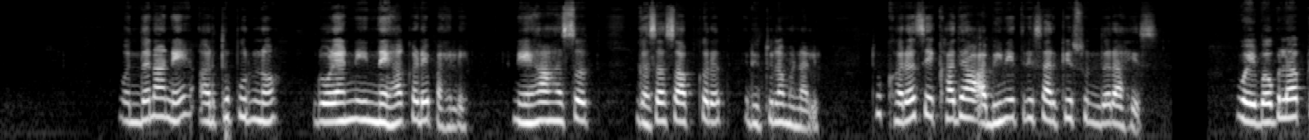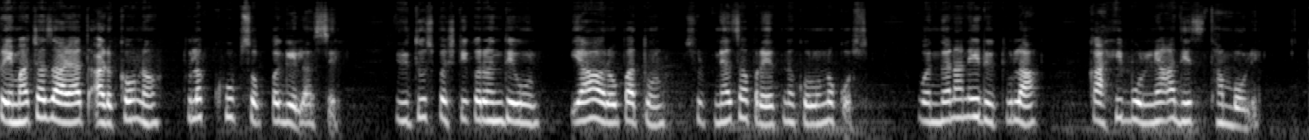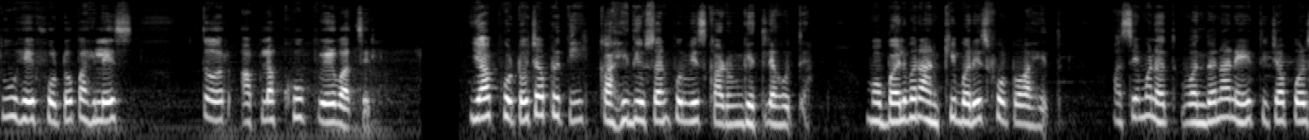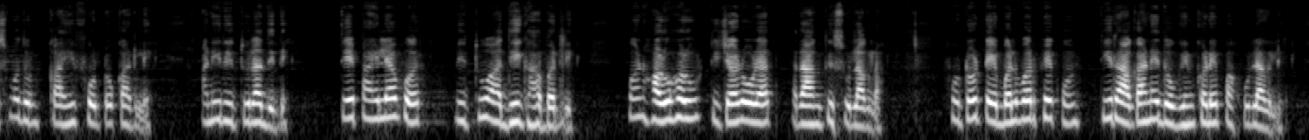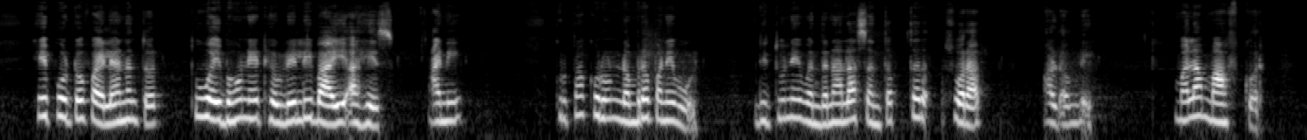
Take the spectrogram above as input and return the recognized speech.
वंदनाने अर्थपूर्ण डोळ्यांनी नेहाकडे पाहिले. नेहा हसत घसा साफ करत रितूला म्हणाली तू खरंच एखाद्या अभिनेत्रीसारखी सुंदर आहेस. वैभवला प्रेमाच्या जाळ्यात अडकवणं तुला खूप सोपं गेलं असेल. ऋतू स्पष्टीकरण देऊन या आरोपातून सुटण्याचा प्रयत्न करू नकोस. वंदनाने ऋतूला काही बोलण्याआधीच थांबवले. तू हे फोटो पाहिलेस तर आपला खूप वेळ वाचेल. या फोटोच्या प्रती काही दिवसांपूर्वीच काढून घेतल्या होत्या. मोबाईलवर आणखी बरेच फोटो आहेत. असे म्हणत वंदनाने तिच्या पर्समधून काही फोटो काढले आणि ऋतूला दिले. ते पाहिल्यावर ऋतू आधी घाबरली पण हळूहळू तिच्या डोळ्यात राग दिसू लागला. फोटो टेबलवर फेकून ती रागाने दोघींकडे पाहू लागली. हे फोटो पाहिल्यानंतर तू वैभवने ठेवलेली बाई आहेस आणि कृपा करून नम्रपणे बोल. रितूने वंदनाला संतप्त स्वरात अडवले. मला माफ कर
